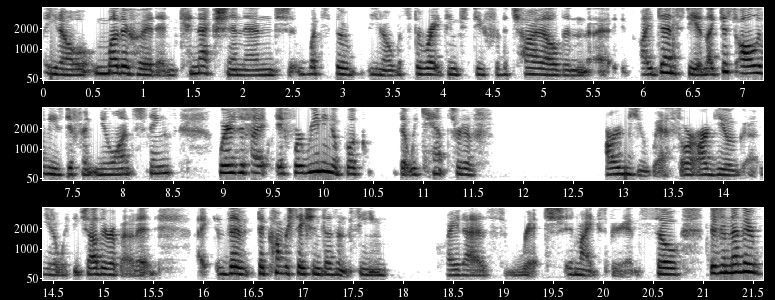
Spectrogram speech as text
you know motherhood and connection and what's the you know what's the right thing to do for the child and uh, identity and like just all of these different nuanced things. Whereas if i if we're reading a book that we can't sort of argue with or argue you know with each other about it the the conversation doesn't seem quite as rich in my experience. So there's another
